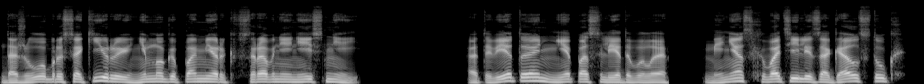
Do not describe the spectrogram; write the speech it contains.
Даже образ Акиры немного померк в сравнении с ней. Ответа не последовало. Меня схватили за галстук,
